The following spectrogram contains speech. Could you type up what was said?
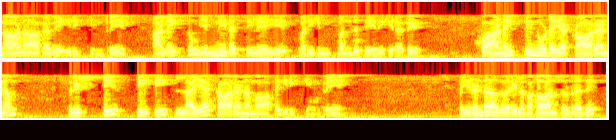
நானாகவே இருக்கின்றேன். அனைத்தும் என்னிடத்திலேயே வருகின் வந்து சேருகிறது. இப்ப அனைத்தினுடைய காரணம் சிருஷ்டி ஸ்திதி லய காரணமாக இருக்கின்றேன். இப்ப இரண்டாவது வரையில பகவான் சொல்றது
